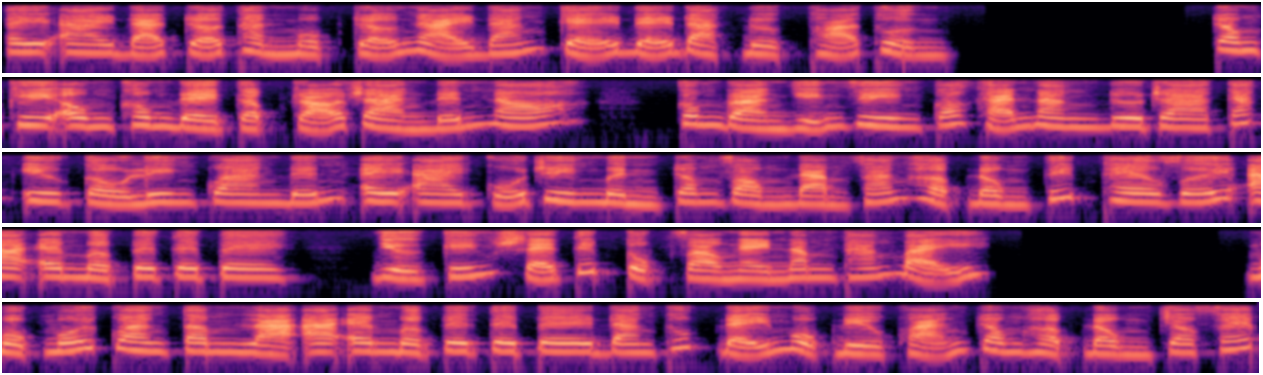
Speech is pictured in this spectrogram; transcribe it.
AI đã trở thành một trở ngại đáng kể để đạt được thỏa thuận. Trong khi ông không đề cập rõ ràng đến nó, công đoàn diễn viên có khả năng đưa ra các yêu cầu liên quan đến AI của riêng mình trong vòng đàm phán hợp đồng tiếp theo với AMPTP, dự kiến sẽ tiếp tục vào ngày 5 tháng 7. Một mối quan tâm là AMPTP đang thúc đẩy một điều khoản trong hợp đồng cho phép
